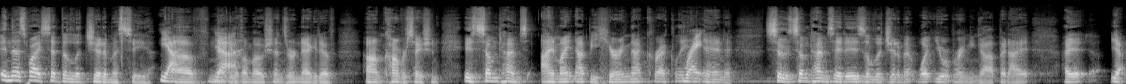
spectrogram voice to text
And that's why I said the legitimacy Yeah. of Yeah. negative emotions or negative um, conversation is sometimes I might not be hearing that correctly. Right. And so sometimes it is a legitimate what you were bringing up. And I, I, yeah.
